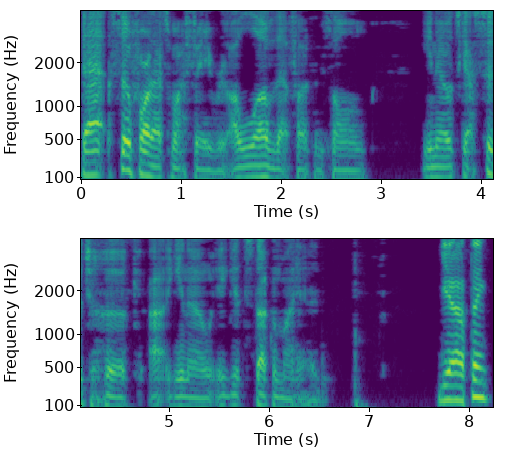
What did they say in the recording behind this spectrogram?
that, so far that's my favorite. I love that fucking song. You know, it's got such a hook. I, you know, it gets stuck in my head. Yeah, I think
